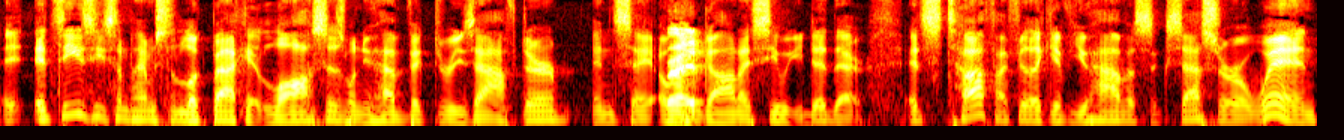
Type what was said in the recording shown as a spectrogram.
it, it's easy sometimes to look back at losses when you have victories after and say, "Okay, right. God, I see what you did there." It's tough. I feel like if you have a success or a win,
